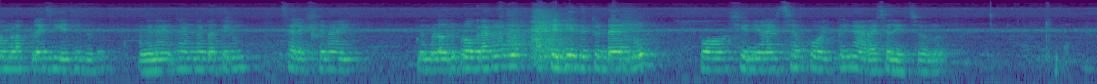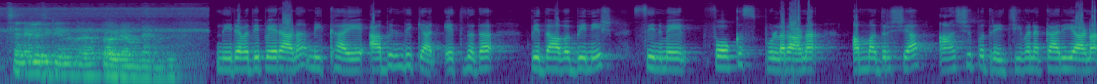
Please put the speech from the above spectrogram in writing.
നമ്മൾ അപ്ലൈ ചെയ്യുക ചെയ്തത്. അങ്ങനെ രണ്ടെണ്ണത്തിലും സെലക്ഷനായി നമ്മൾ ഒരു പ്രോഗ്രാം ഞങ്ങൾ അറ്റൻഡ് ചെയ്തിട്ടുണ്ടായിരുന്നു. അപ്പോൾ ശനിയാഴ്ച പോയിട്ട് ഞായറാഴ്ച തിരിച്ചു വന്നു. നിരവധി പേരാണ് മിഖായെ അഭിനന്ദിക്കാൻ എത്തുന്നത്. പിതാവ് ബിനീഷ് സിനിമയിൽ ഫോക്കസ് പുള്ളറാണ്. അമ്മ ദൃശ്യ ആശുപത്രി ജീവനക്കാരിയാണ്.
